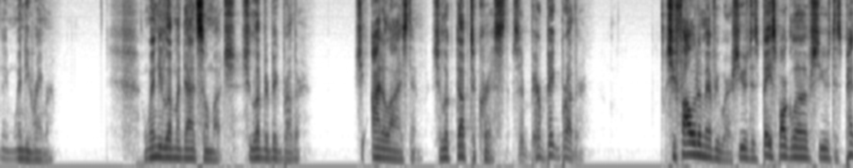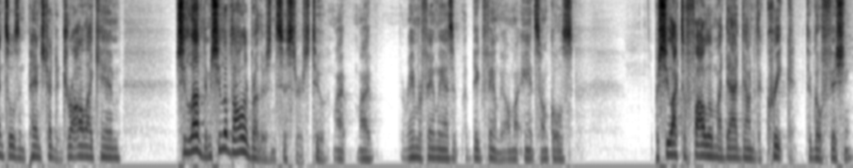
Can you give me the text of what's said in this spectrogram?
named Wendy Ramer. Wendy loved my dad so much. She loved her big brother. She idolized him. She looked up to Chris, her big brother. She followed him everywhere. She used his baseball gloves, she used his pencils and pens, tried to draw like him. She loved him. She loved all her brothers and sisters too. My my the Ramer family has a, a big family, all my aunts, uncles. But she liked to follow my dad down to the creek to go fishing.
